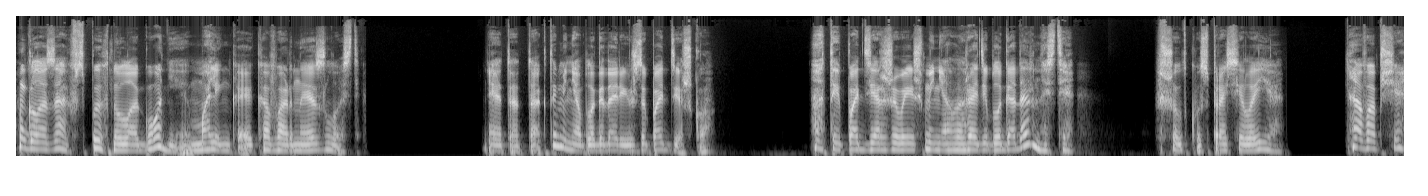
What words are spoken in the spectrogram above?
В глазах вспыхнул огонь и маленькая коварная злость. «Это так ты меня благодаришь за поддержку?» «А ты поддерживаешь меня ради благодарности?» В шутку спросила я. «А вообще,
